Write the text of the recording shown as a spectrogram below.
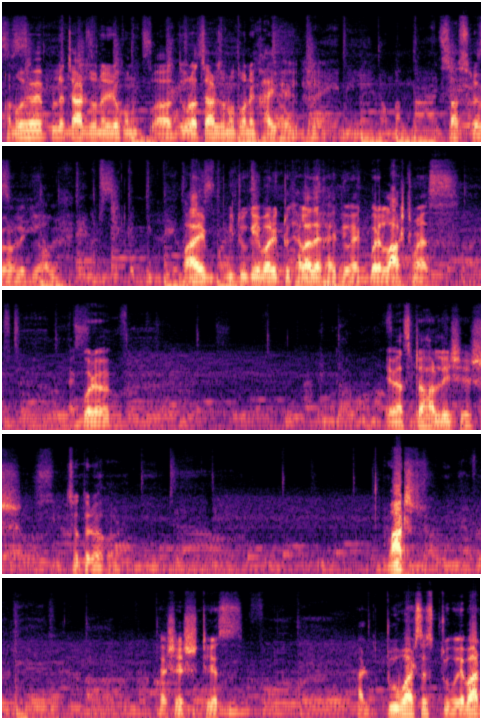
কারণ ওইভাবে পড়লে চারজনের এরকম ওরা চারজনও তো অনেক হাই ফাই খেলে। সাবস্ক্রাইবার হলে কি হবে? ভাই বিটুকে এবার একটু খেলা দেখাই দিও, একবারে লাস্ট ম্যাচ একবারে এই ম্যাচটা হারলেই শেষ, ইজ্জতের ব্যাপার। হ্যাঁ শেষ, ঠিক আছে। আর টু ভার্সেস টু এবার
